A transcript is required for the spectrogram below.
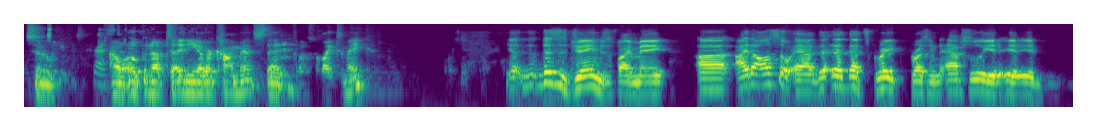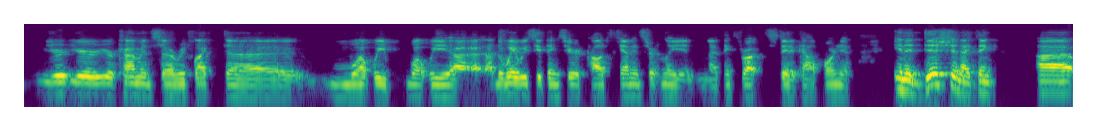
So I'll open up to any other comments that folks would like to make. Yeah, this is James, if I may. Uh, I'd also add that, that's great, President. Absolutely, it, it, it, your your your comments uh, reflect uh, what we what we uh, the way we see things here at College Canyon, certainly, and I think throughout the state of California. In addition, I think uh,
